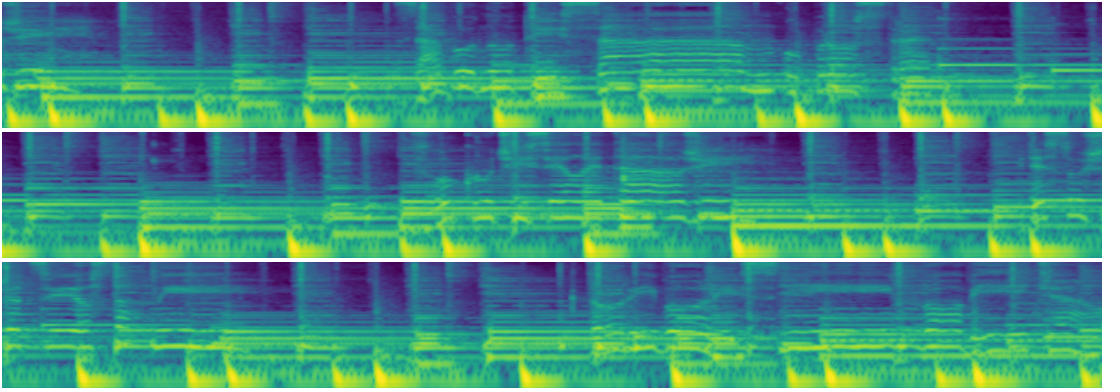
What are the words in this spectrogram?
pláži Zabudnutý sám uprostred. Z luku čísiel letáži Kde sú všetci ostatní Ktorí boli s ním vo výťahu.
